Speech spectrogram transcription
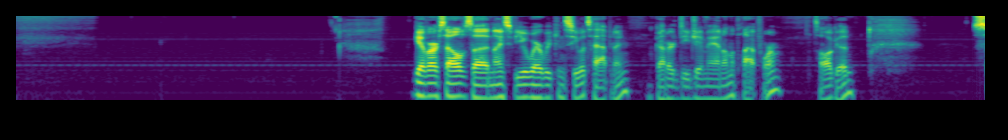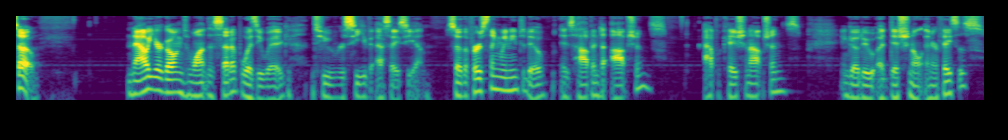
Give ourselves a nice view where we can see what's happening. Got our DJ man on the platform. It's all good. So now you're going to want to set up WYSIWYG to receive SACN. So the first thing we need to do is hop into options, application options, and go to additional interfaces.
